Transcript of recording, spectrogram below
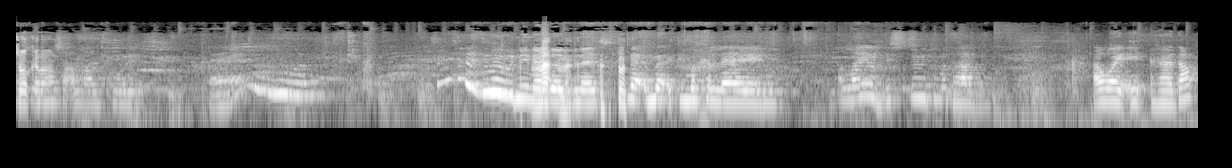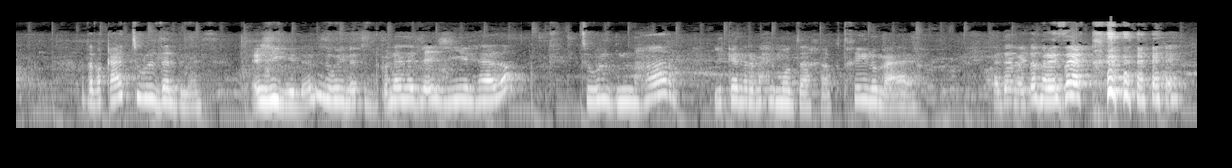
شكرا. ما شاء الله الفوري. زويونين هذا. البنات. مأمأ كما خلاها يعني الله يودي شتو نتوما تهربوا. هو إيه، هذا. هذا باقي عاد تولد البنات. عجيل زوينه تبعنا هذا العجيل هذا تولد النهار اللي كان ربح المنتخب. تخيلوا معايا. هذا بعدا مريزيق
